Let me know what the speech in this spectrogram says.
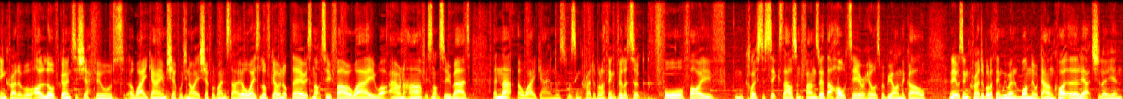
Incredible. I love going to Sheffield away games, Sheffield United, Sheffield Wednesday. I always love going up there. It's not too far away. What hour and a half? It's not too bad. And that away game was was incredible. I think Villa took four, five, close to six thousand fans. We had that whole tier at Hillsborough behind the goal, and it was incredible. I think we went one 0 down quite early actually, and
